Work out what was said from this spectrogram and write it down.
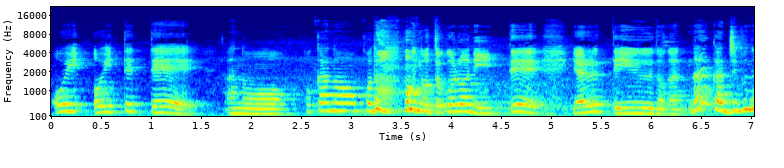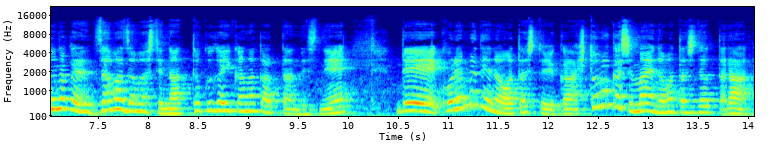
置い置いてってあの他の子供のところに行ってやるっていうのがなんか自分の中でざわざわして納得がいかなかったんですね。でこれまでの私というか一昔前の私だったら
